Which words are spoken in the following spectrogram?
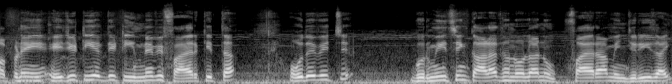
ਆਪਣੇ ਏਜੀਟੀਐਫ ਦੀ ਟੀਮ ਨੇ ਵੀ ਫਾਇਰ ਕੀਤਾ ਉਹਦੇ ਵਿੱਚ ਗੁਰਮੀਤ ਸਿੰਘ ਕਾਲਾ ਧਨੋਲਾ ਨੂੰ ਫਾਇਰ ਆਰਮ ਇੰਜਰੀਜ਼ ਆਈ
